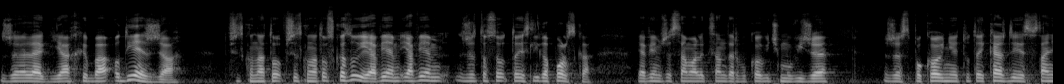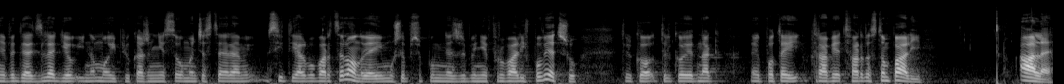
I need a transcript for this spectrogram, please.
że Legia chyba odjeżdża. Wszystko na to, wszystko na to wskazuje. Ja wiem, ja wiem że to, to jest Liga Polska. Ja wiem, że sam Aleksander Wukowicz mówi, że, że spokojnie tutaj każdy jest w stanie wygrać z Legią i no, moi piłkarze nie są Manchesterem City albo Barceloną. Ja im muszę przypominać, żeby nie fruwali w powietrzu, tylko, tylko jednak e, po tej trawie twardo stąpali. Ale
